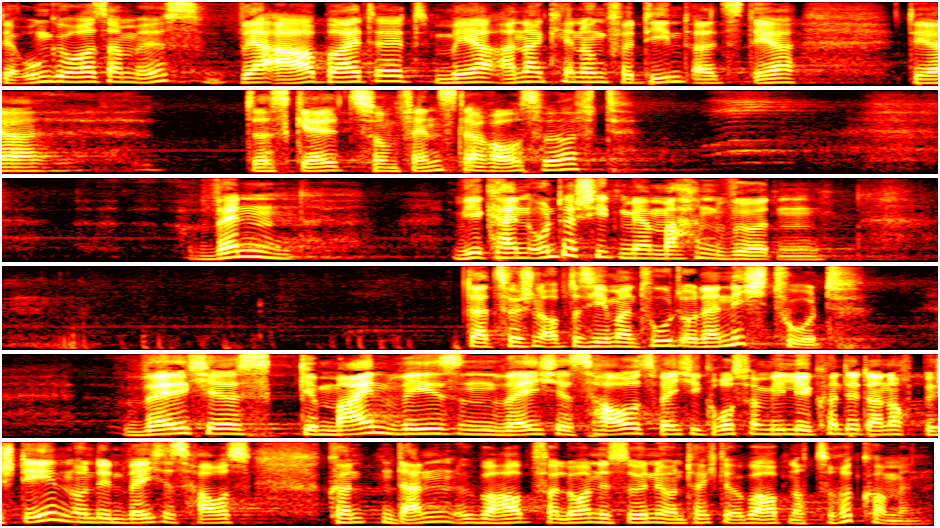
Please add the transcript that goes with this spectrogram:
der ungehorsam ist? Wer arbeitet, mehr Anerkennung verdient als der, der das Geld zum Fenster rauswirft? Wenn wir keinen Unterschied mehr machen würden dazwischen, ob das jemand tut oder nicht tut, welches Gemeinwesen, welches Haus, welche Großfamilie könnte da noch bestehen und in welches Haus könnten dann überhaupt verlorene Söhne und Töchter überhaupt noch zurückkommen,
